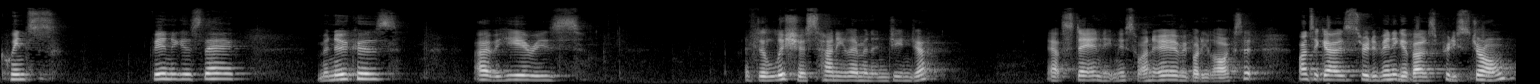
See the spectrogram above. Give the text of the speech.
quince vinegars there, manukas. Over here is a delicious honey, lemon, and ginger. Outstanding, this one. Everybody likes it. Once it goes through to vinegar, but it's pretty strong.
